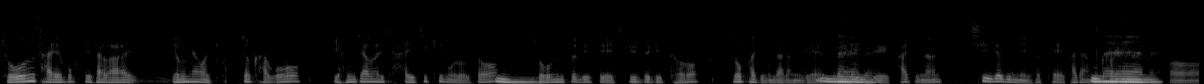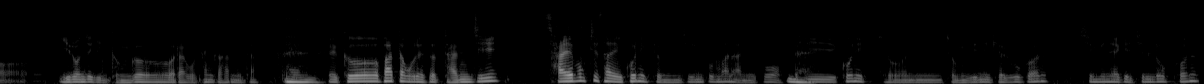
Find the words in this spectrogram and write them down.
좋은 사회복지사가 역량을 축적하고 이 현장을 잘 지킴으로써 음. 좋은 서비스의 질들이 더 높아진다는 게 네, 저희들이 가지는 실력 있는 협회의 가장 큰 네, 네, 어, 이론적인 근거라고 생각합니다. 네, 네. 그 바탕으로 해서 단지 사회복지사의 권익 정진뿐만 아니고 네. 이 권익 정, 정진이 결국은 시민에게 질 높은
